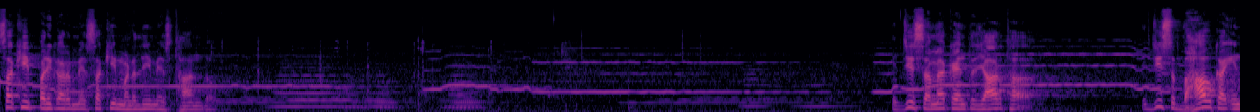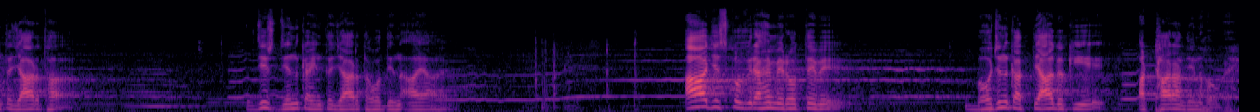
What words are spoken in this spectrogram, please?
सखी परिकर में, सखी मंडली में स्थान दो। जिस समय का इंतज़ार था, जिस भाव का इंतज़ार था, जिस दिन का इंतज़ार था, वो दिन आया है। आज इसको विरह में रोते हुए भोजन का त्याग किए अठारह दिन हो गए।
